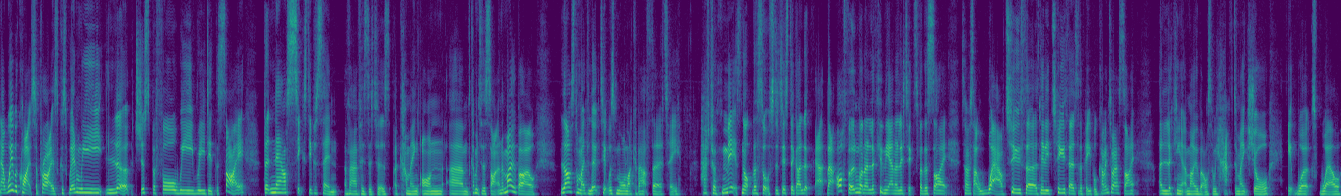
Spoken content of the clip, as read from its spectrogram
Now, we were quite surprised because when we looked just before we redid the site, that now 60% of our visitors are coming on, um, coming to the site on a mobile. Last time I'd looked, it was more like about 30. Have to admit, it's not the sort of statistic I look at that often when I look in the analytics for the site. So I was like, wow, two thirds, nearly two thirds of the people coming to our site are looking at a mobile. So we have to make sure it works well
